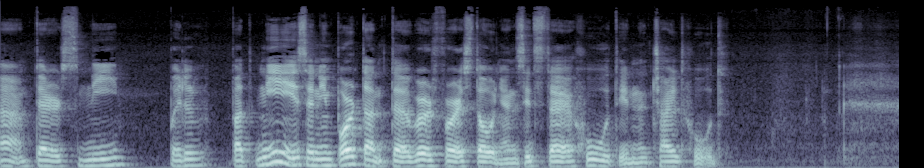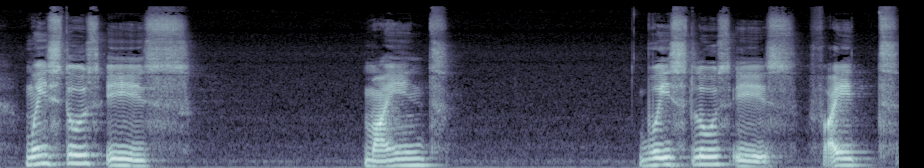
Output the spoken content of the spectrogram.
uh, there's nii põlv but nii is an important uh, word for Estonians it's the hood in childhood mõistus is mind. Võistlus is fight.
